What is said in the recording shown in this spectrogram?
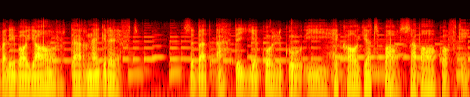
ولی با یار در نگرفت. ز بدعهدی گل گویی حکایت با صبا گفتیم.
